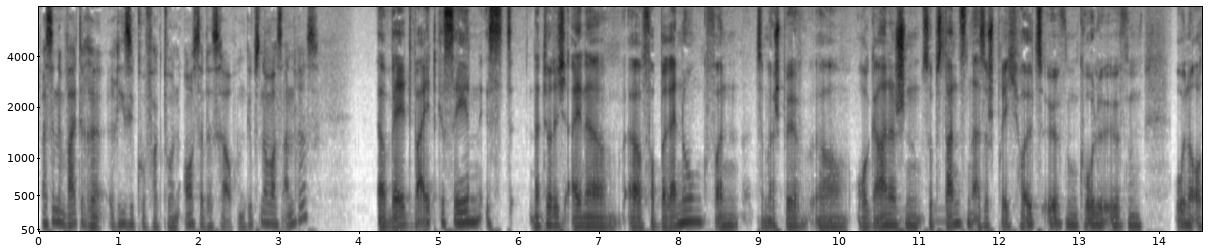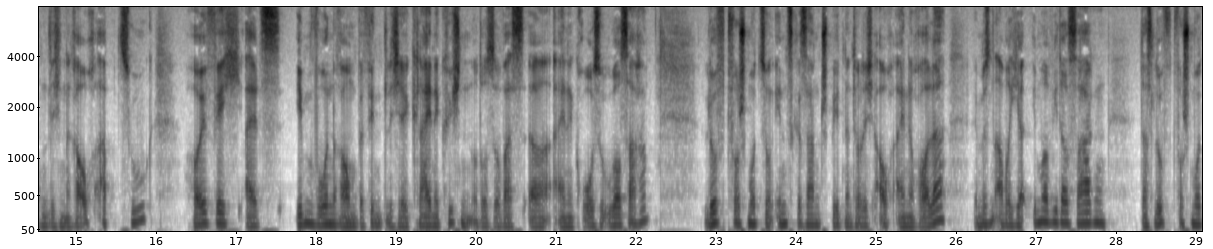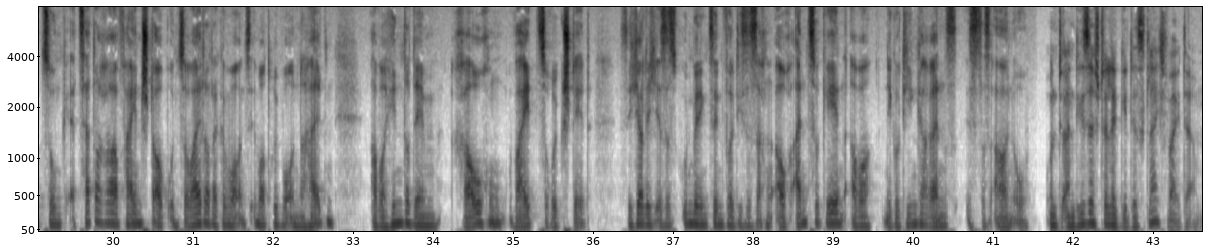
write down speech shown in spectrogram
Was sind denn weitere Risikofaktoren außer das Rauchen? Gibt es noch was anderes? Weltweit gesehen ist natürlich eine äh, Verbrennung von zum Beispiel äh, organischen Substanzen, also sprich Holzöfen, Kohleöfen ohne ordentlichen Rauchabzug, häufig als im Wohnraum befindliche kleine Küchen oder sowas äh, eine große Ursache. Luftverschmutzung insgesamt spielt natürlich auch eine Rolle. Wir müssen aber hier immer wieder sagen, dass Luftverschmutzung etc., Feinstaub und so weiter, da können wir uns immer drüber unterhalten, aber hinter dem Rauchen weit zurücksteht. Sicherlich ist es unbedingt sinnvoll, diese Sachen auch anzugehen, aber Nikotinkarenz ist das A und O. Und an dieser Stelle geht es gleich weiter.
